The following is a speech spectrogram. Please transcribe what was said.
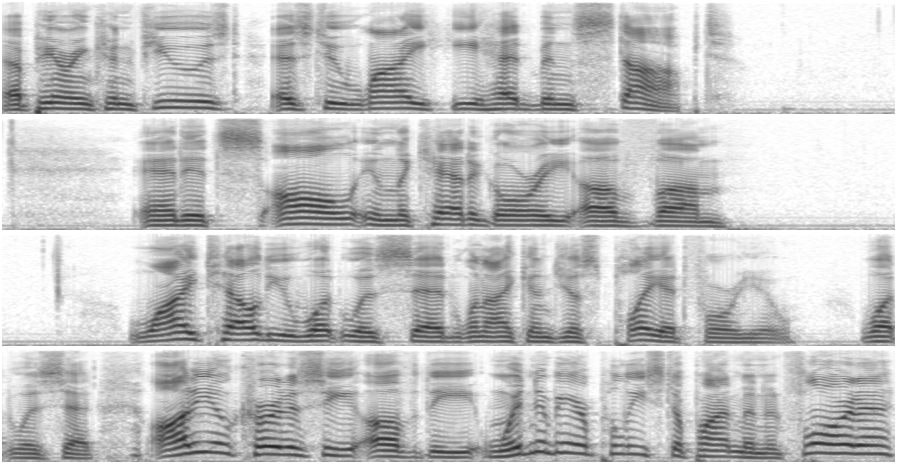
appearing confused as to why he had been stopped. And it's all in the category of um, why tell you what was said when I can just play it for you? What was said. Audio courtesy of the Windermere Police Department in Florida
